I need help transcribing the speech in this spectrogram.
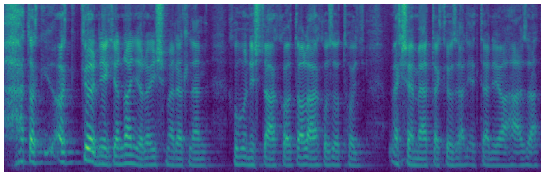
Hát a, a környéken annyira ismeretlen kommunistákkal találkozott, hogy meg sem merte közelíteni a házát.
